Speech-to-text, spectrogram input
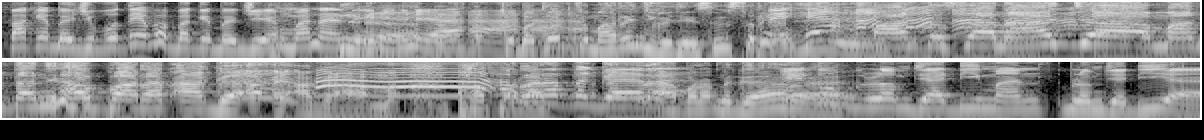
pakai baju putih apa pakai baju yang mana nih? ya. Kebetulan kemarin juga jadi suster kan. Iya. Pantesan aja mantannya aparat aga eh agama aparat negara. Aparat negara. Eh, itu belum jadi man, belum jadi ya.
